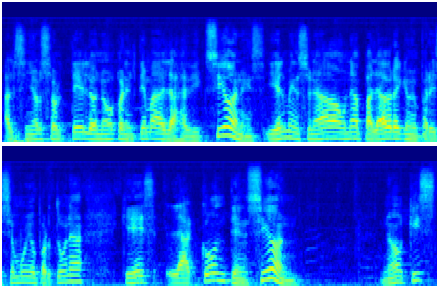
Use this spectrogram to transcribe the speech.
al señor Soltelo ¿no? con el tema de las adicciones y él mencionaba una palabra que me pareció muy oportuna, que es la contención. ¿no? Que es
